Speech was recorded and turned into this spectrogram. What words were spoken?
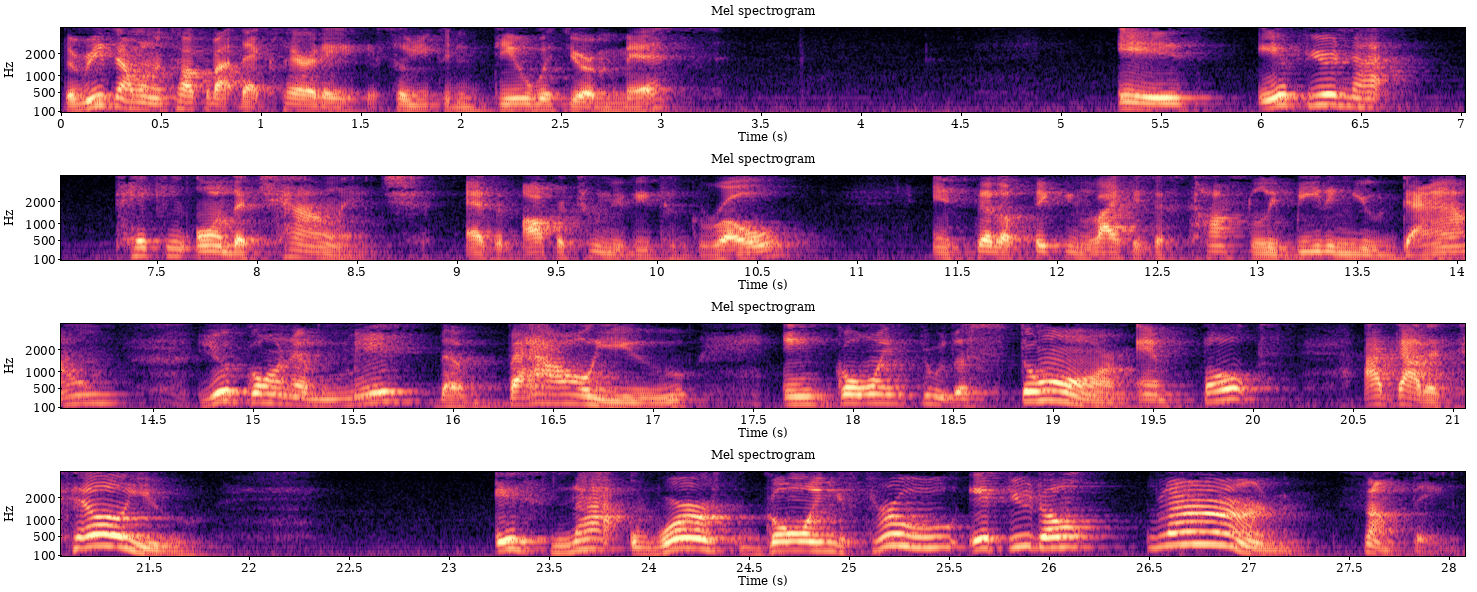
the reason I want to talk about that clarity is so you can deal with your mess is if you're not taking on the challenge as an opportunity to grow instead of thinking life is just constantly beating you down, you're going to miss the value in going through the storm. And folks, I got to tell you, it's not worth going through if you don't learn something.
